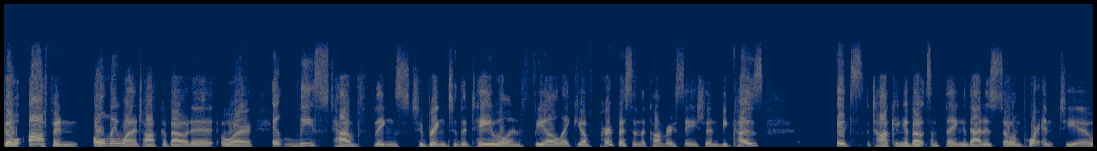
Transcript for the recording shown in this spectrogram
go off and only want to talk about it or at least have things to bring to the table and feel like you have purpose in the conversation because it's talking about something that is so important to you.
